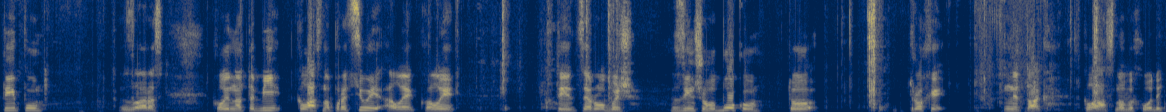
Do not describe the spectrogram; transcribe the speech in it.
типу. Зараз, коли на тобі класно працює, але коли ти це робиш з іншого боку, то трохи не так класно виходить.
